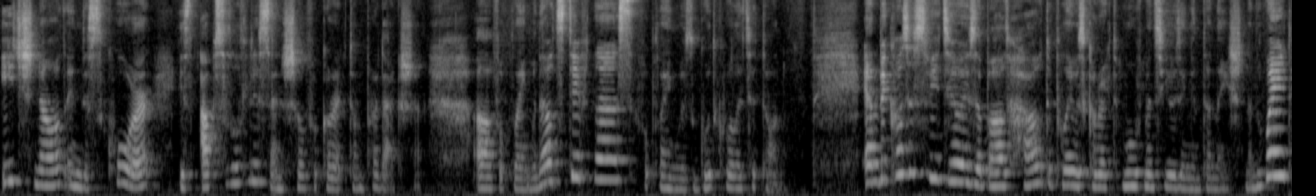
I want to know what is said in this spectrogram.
each note in the score is absolutely essential for correct tone production, uh, for playing without stiffness, for playing with good quality tone. And because this video is about how to play with correct movements using intonation and weight,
